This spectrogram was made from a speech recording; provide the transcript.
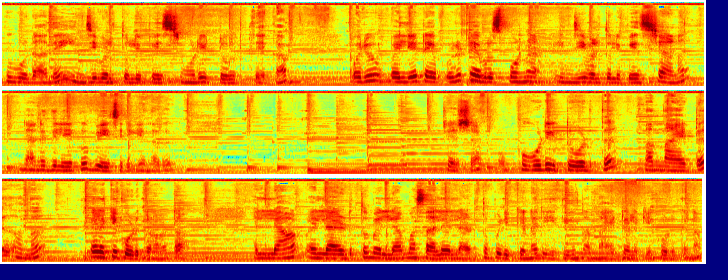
ഇതുകൂടാതെ ഇഞ്ചി വെളുത്തുള്ളി പേസ്റ്റും കൂടി ഇട്ട് കൊടുത്തേക്കാം. ഒരു വലിയ ടേ ഒരു ടേബിൾ സ്പൂൺ ഇഞ്ചി വെളുത്തുള്ളി പേസ്റ്റാണ് ഞാനിതിലേക്ക് ഉപയോഗിച്ചിരിക്കുന്നത്. ശേഷം ഉപ്പ് കൂടി ഇട്ട് കൊടുത്ത് നന്നായിട്ട് ഒന്ന് ഇളക്കി കൊടുക്കണം കേട്ടോ. എല്ലാം എല്ലായിടത്തും എല്ലാ മസാല എല്ലായിടത്തും പിടിക്കുന്ന രീതിയിൽ നന്നായിട്ട് ഇളക്കി കൊടുക്കണം.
